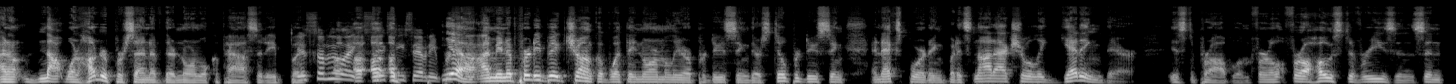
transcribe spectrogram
I don't not 100% of their normal capacity, but it's something like a- a- 60, 70 yeah, I mean, a pretty big chunk of what they normally are producing, they're still producing and exporting, but it's not actually getting there is the problem for for a host of reasons. And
